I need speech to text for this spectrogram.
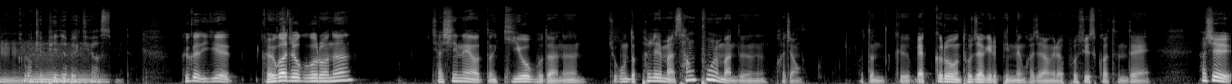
음. 그렇게 음. 피드백해 왔습니다. 그러니까 이게 결과적으로는 자신의 어떤 기호보다는 조금 더 팔릴만 상품을 만드는 과정, 어떤 그 매끄러운 도자기를 빚는 과정이라고 볼 수 있을 것 같은데 사실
